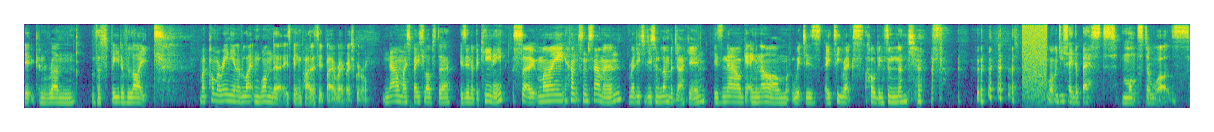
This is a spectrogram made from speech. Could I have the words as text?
it can run the speed of light. My Pomeranian of Light and Wonder is being piloted by a robo squirrel. Now my space lobster is in a bikini. So my handsome salmon, ready to do some lumberjacking, is now getting an arm, which is a T Rex holding some nunchucks. what would you say the best monster was?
